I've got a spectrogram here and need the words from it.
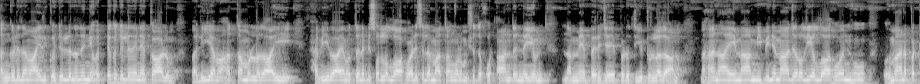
സംഘടിതമായി ദിക്കു ചൊല്ലുന്നതിന് ഒറ്റയ്ക്ക് ചൊല്ലുന്നതിനേക്കാളും വലിയ മഹത്വമുള്ളതായി ഹബീബായ മുത്തനബി സല്ലാഹു അലിസ്ലമ തങ്ങളും വിശുദ്ധ ഖുർആൻ തന്നെയും നമ്മെ പരിചയപ്പെടുത്തിയിട്ടുള്ളതാണ്. മഹാനായ ഇമാം ഇബിന് മാജ റലിയല്ലാഹു അൻഹു ബഹുമാനപ്പെട്ട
